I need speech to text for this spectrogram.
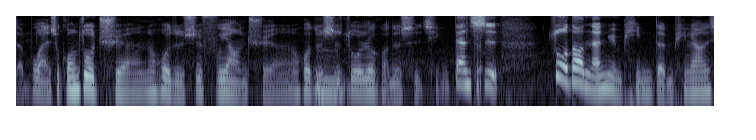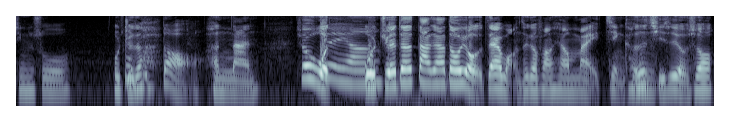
的，嗯、不管是工作权，或者是抚养权，或者是做任何的事情。嗯、但是做到男女平等，凭良心说，我觉得到很难。就我，啊、我觉得大家都有在往这个方向迈进，可是其实有时候，嗯、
